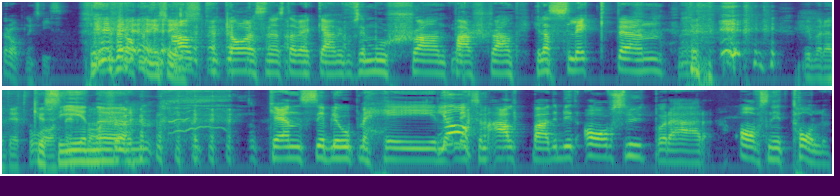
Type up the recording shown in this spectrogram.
Förhoppningsvis. Förhoppningsvis. Allt förklaras nästa vecka. Vi får se morsan, farsan, hela släkten. Det är bara det två Kusiner. Kenzie blir ihop med Hale. Ja! Liksom allt bara. Det blir ett avslut på det här. Avsnitt 12.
